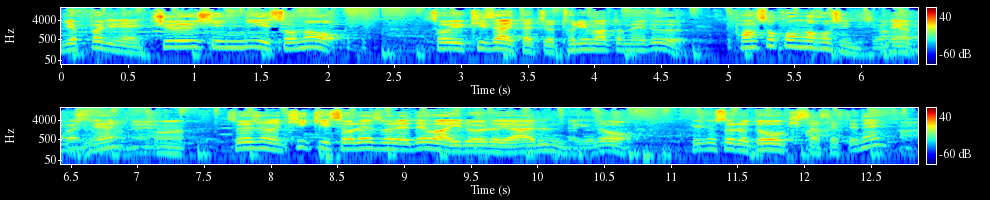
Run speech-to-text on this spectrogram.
やっぱりね中心にそのそういう機材たちを取りまとめるパソコンが欲しいんですよねやっぱりね。パソコン欲しいようん、それぞれの機器それぞれではいろいろやるんだけど結局それを同期させてね、い。は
